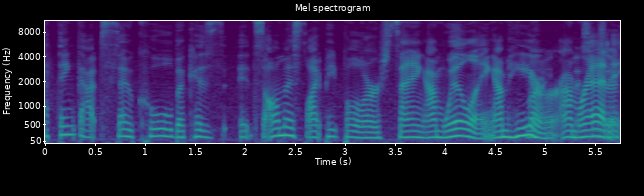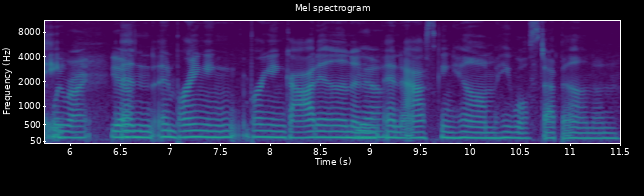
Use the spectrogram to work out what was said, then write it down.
I think that's so cool because it's almost like people are saying, "I'm willing, I'm here, Right. I'm That's ready." Exactly right. Yeah. And and bringing bringing God in and Yeah. and asking Him, He will step in and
